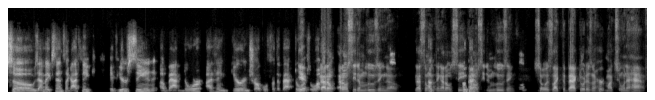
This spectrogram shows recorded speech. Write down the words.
So does that make sense? Like I think if you're seeing a back door, I think you're in trouble for the backdoor Yeah, as well. I don't I don't see them losing though. That's the only Okay. thing I don't see. Okay. I don't see them losing. So it's like the back door doesn't hurt my two and a half.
